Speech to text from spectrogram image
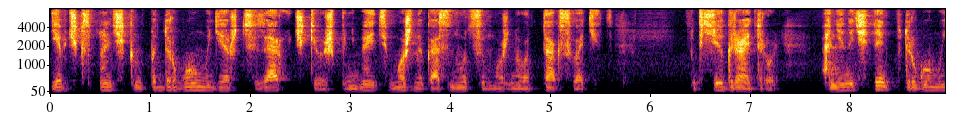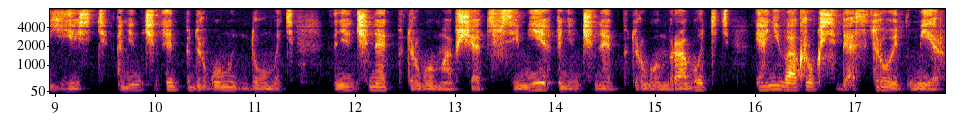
Девочка с мальчиком по-другому держится за ручки, вы же понимаете, можно коснуться, можно вот так схватиться. Все играет роль. Они начинают по-другому есть, они начинают по-другому думать, они начинают по-другому общаться в семье, они начинают по-другому работать, и они вокруг себя строят мир.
